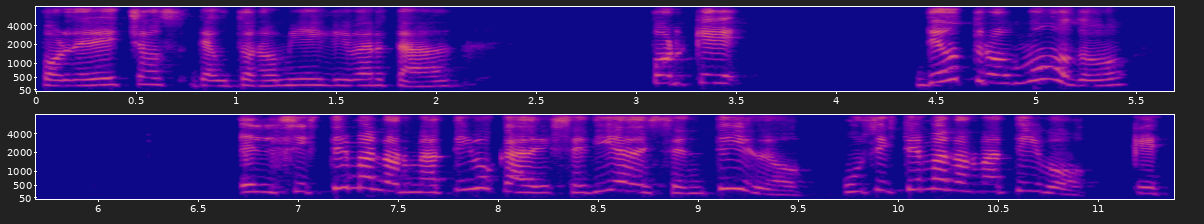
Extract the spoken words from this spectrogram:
por derechos de autonomía y libertad, porque de otro modo el sistema normativo carecería de sentido. Un sistema normativo que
